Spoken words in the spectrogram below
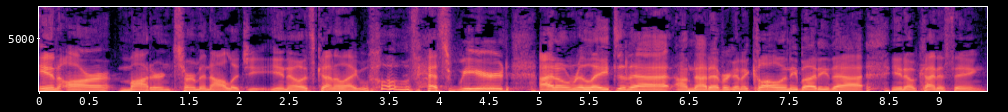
in our modern terminology. You know, it's kind of like, whoa, that's weird. I don't relate to that. I'm not ever going to call anybody that, you know, kind of thing.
